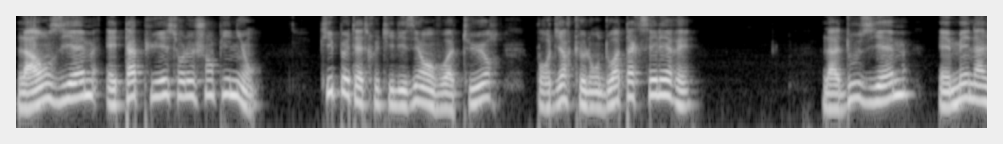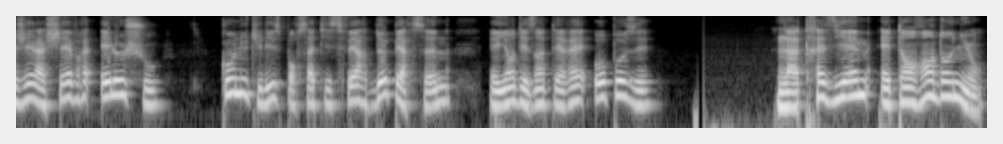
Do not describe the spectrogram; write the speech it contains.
La onzième est appuyer sur le champignon, qui peut être utilisé en voiture pour dire que l'on doit accélérer. La douzième est ménager la chèvre et le chou, qu'on utilise pour satisfaire deux personnes ayant des intérêts opposés. La treizième est en randonnion,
